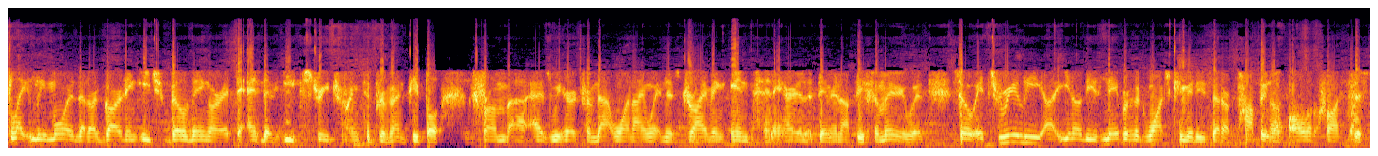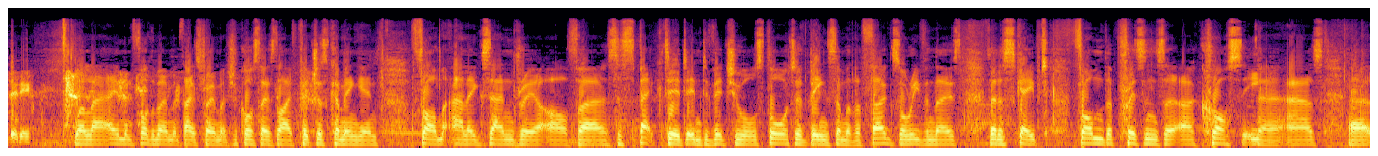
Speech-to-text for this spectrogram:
slightly more, that are guarding each building or at the end of each street, trying to prevent people from, uh, as we heard from that one eyewitness, driving into an area that they may not be familiar with. So it's really, uh, you know, these neighborhood watch committees that are popping up all across the city. Well, uh, Ayman, for the moment, thanks very much. Of course, those live pictures coming in from Alexandria of uh, suspected individuals thought of being some of the thugs or even those that escaped from the prisons uh, across as uh,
